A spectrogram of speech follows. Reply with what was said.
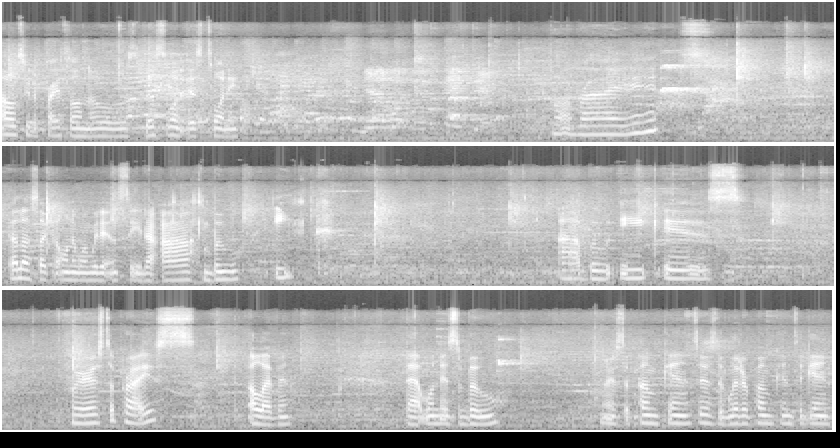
I don't see the price on those. This one is 20. All right. That looks like the only one we didn't see. The Abu Eek. Abu Eek is, where's the price? 11. That one is Boo. There's the pumpkins. There's the glitter pumpkins again.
